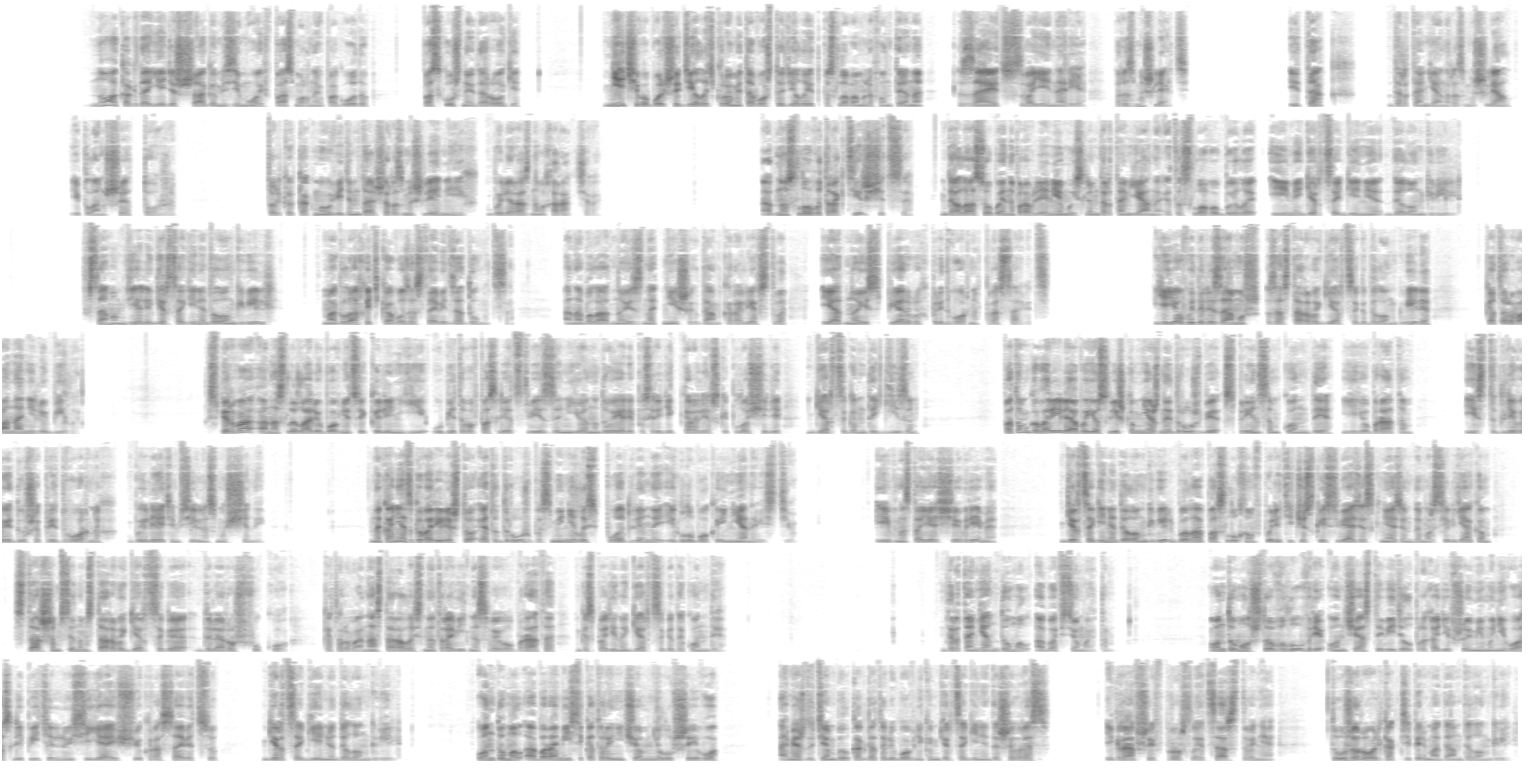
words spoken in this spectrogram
Ну а когда едешь шагом зимой в пасмурную погоду, по скучной дороге, нечего больше делать, кроме того, что делает, по словам Ла Фонтена, заяц в своей норе — размышлять. И так Д'Артаньян размышлял, и планшет тоже. Только, как мы увидим дальше, размышления их были разного характера. Одно слово «трактирщица» дало особое направление мыслям Д'Артаньяна. Это слово было имя герцогини де Лонгвиль. В самом деле герцогиня де Лонгвиль могла хоть кого заставить задуматься. Она была одной из знатнейших дам королевства и одной из первых придворных красавиц. Ее выдали замуж за старого герцога де Лонгвилля, которого она не любила. Сперва она слыла любовницей Калиньи, убитого впоследствии из-за нее на дуэли посреди Королевской площади герцогом де Гизом. Потом говорили об ее слишком нежной дружбе с принцем Конде, ее братом, и стыдливые души придворных были этим сильно смущены. Наконец говорили, что эта дружба сменилась подлинной и глубокой ненавистью. И в настоящее время — Герцогиня де Лонгвиль была, по слухам, в политической связи с князем де Марсельяком, старшим сыном старого герцога де ла Рошфуко, которого она старалась натравить на своего брата, господина герцога де Конде. Д'Артаньян думал обо всем этом. Он думал, что в Лувре он часто видел проходившую мимо него ослепительную, сияющую красавицу, герцогиню де Лонгвиль. Он думал об Арамисе, который ничем не лучше его — а между тем был когда-то любовником герцогини де Шеврес, игравшей в прошлое царствование ту же роль, как теперь мадам де Лонгвиль.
